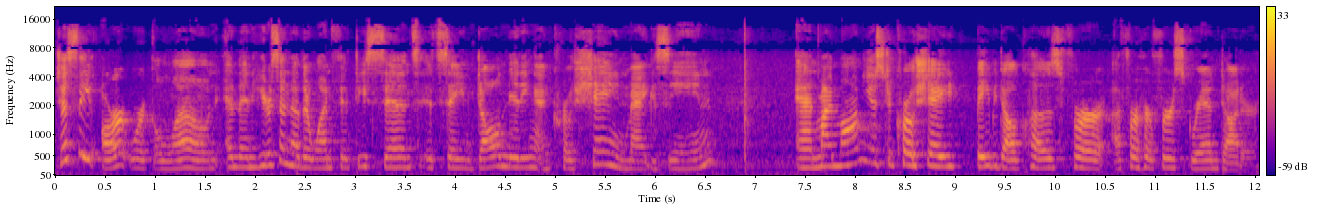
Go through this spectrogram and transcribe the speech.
Just the artwork alone. And then here's another one, 50 cents. It's saying Doll Knitting and Crocheting Magazine. And my mom used to crochet baby doll clothes for, uh, for her first granddaughter.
